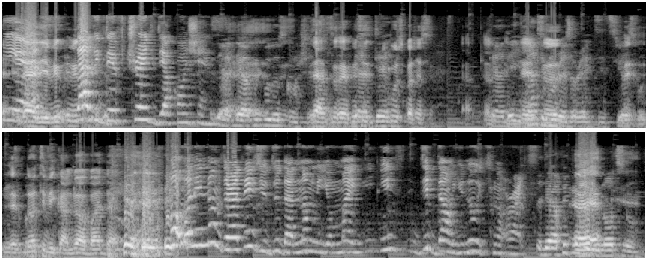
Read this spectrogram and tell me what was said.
Yes, That's if they've trained their conscience. there, there are people whose conscience. That's uh, they are this people's conscience. Uh, Yeah, they, you can't so even resurrect it. Just there's, forget there's about nothing we can do about that. But on a norm, there are things you do that normally your mind, in, deep down, you know it's not right. there are people Uh, who do not know.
